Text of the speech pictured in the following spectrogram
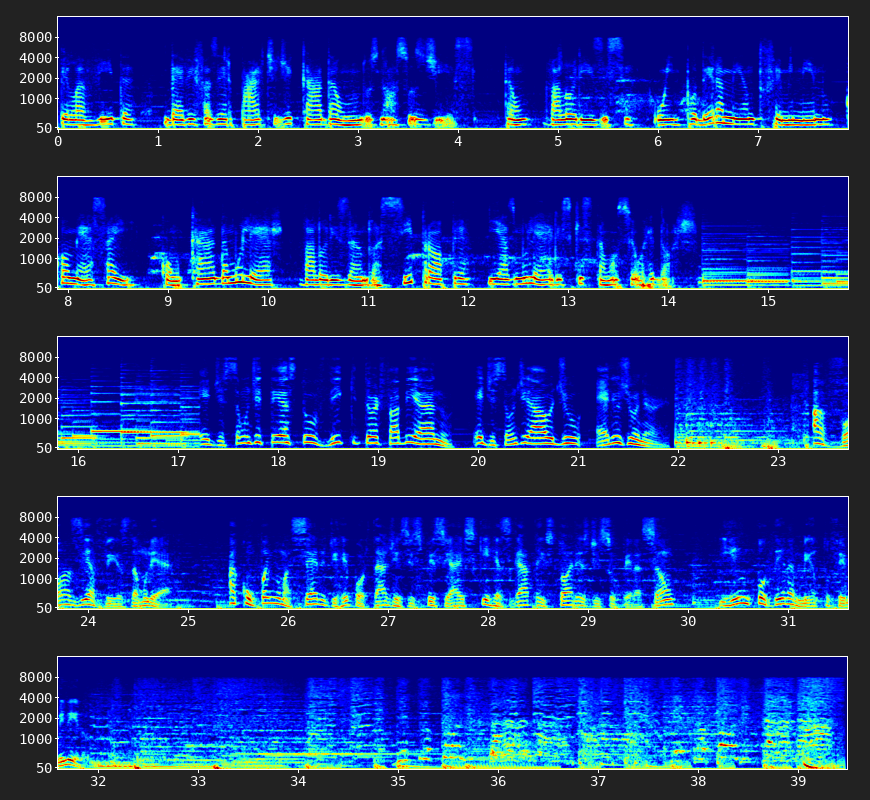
pela vida deve fazer parte de cada um dos nossos dias. Então, valorize-se. O empoderamento feminino começa aí, com cada mulher valorizando a si própria e as mulheres que estão ao seu redor. Edição de texto Victor Fabiano. Edição de áudio Hélio Júnior. A Voz e a Vez da Mulher. Acompanhe uma série de reportagens especiais que resgata histórias de superação e empoderamento feminino.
